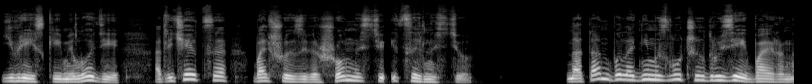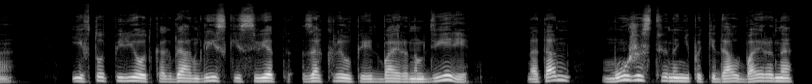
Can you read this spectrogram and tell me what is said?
еврейские мелодии отличаются большой завершенностью и цельностью. Натан был одним из лучших друзей Байрона и в тот период, когда английский свет закрыл перед Байроном двери, Натан мужественно не покидал Байрона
